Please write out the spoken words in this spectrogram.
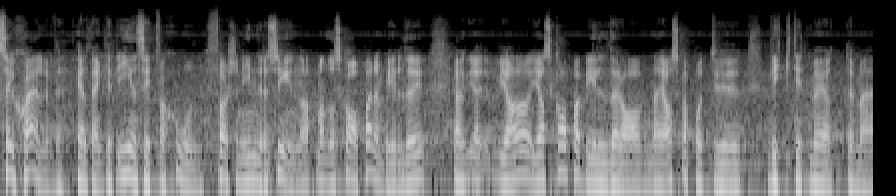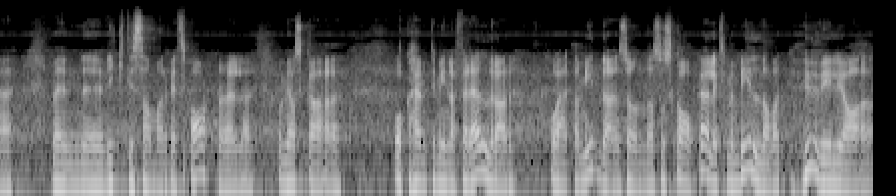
sig själv helt enkelt i en situation för sin inre syn. Att man då skapar en bild. Jag, jag, jag skapar bilder av när jag ska på ett eh, viktigt möte med, med en eh, viktig samarbetspartner eller om jag ska åka hem till mina föräldrar och äta middag en söndag så skapar jag liksom en bild av att hur vill jag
